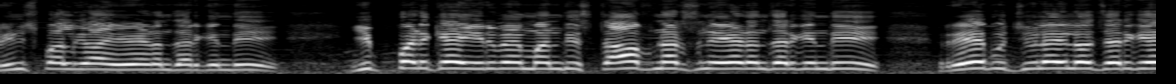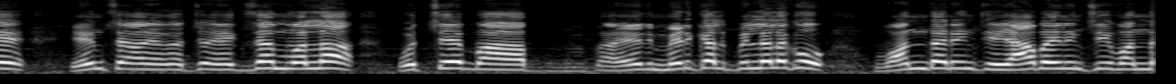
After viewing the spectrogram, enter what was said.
ప్రిన్సిపల్గా వేయడం జరిగింది. ఇప్పటికే ఇరవై మంది స్టాఫ్ నర్సులు వేయడం జరిగింది. రేపు జూలైలో జరిగే ఎంస ఎగ్జామ్ వల్ల వచ్చే ఏది మెడికల్ పిల్లలకు వంద నుంచి యాభై నుంచి వంద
